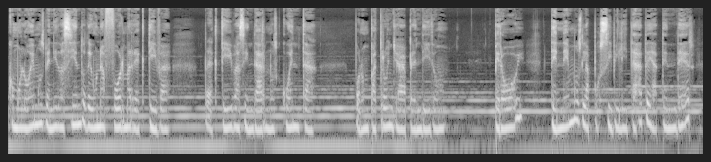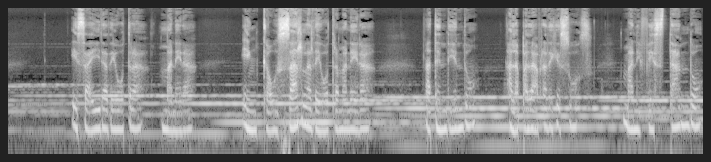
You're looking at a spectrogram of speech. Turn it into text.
como lo hemos venido haciendo de una forma reactiva, reactiva sin darnos cuenta por un patrón ya aprendido. Pero hoy tenemos la posibilidad de atender esa ira de otra manera, encauzarla de otra manera, atendiendo a la palabra de Jesús, manifestando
